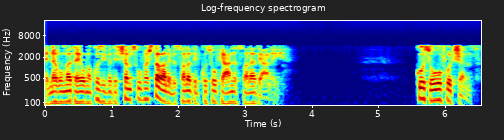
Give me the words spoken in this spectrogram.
إنه مات يوم كسفت الشمس فاشتغل بصلاة الكسوف عن الصلاة عليه كسوف الشمس.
